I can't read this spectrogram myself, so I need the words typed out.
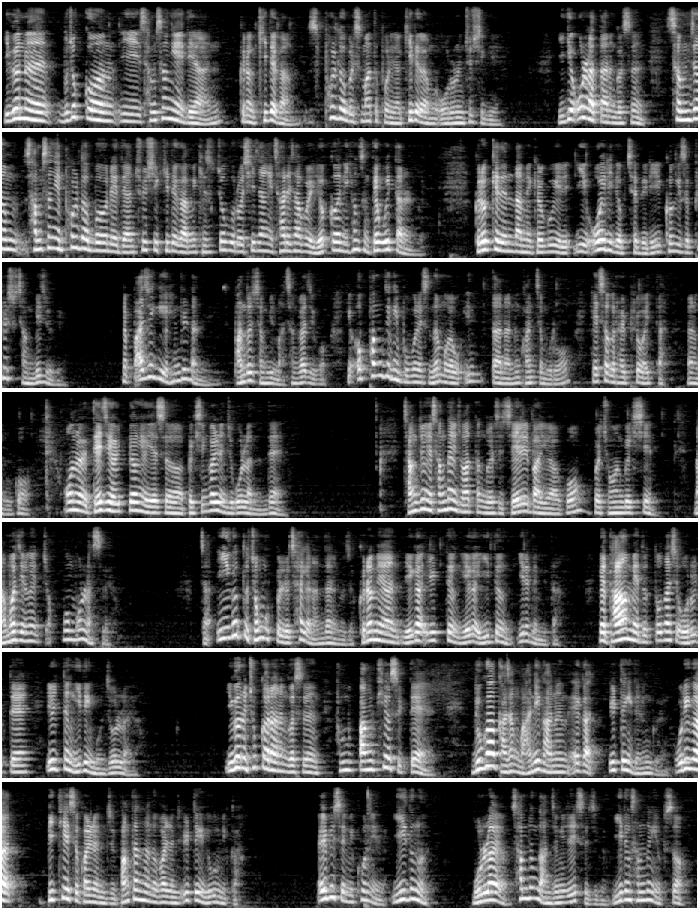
이거는 무조건 이 삼성에 대한 그런 기대감, 폴더블 스마트폰이나 기대감을 오르는 주식이에요. 이게 올랐다는 것은 점점 삼성의 폴더블에 대한 출시 기대감이 계속적으로 시장에 자리 잡을 여건이 형성되고 있다는 거예요. 그렇게 된다면 결국 이 OLED 업체들이 거기서 필수 장비주들 빠지기가 힘들다는 얘기죠. 반도체 장비 마찬가지고 업황적인 부분에서 넘어가고 있다는 관점으로 해석을 할 필요가 있다라는 거고 오늘 대지열병에 의해서 백신 관련주가 올랐는데 장중에 상당히 좋았던 것이 제일바이오하고 중앙백신 나머지는 조금 올랐어요. 자, 이것도 종목별로 차이가 난다는 거죠. 그러면 얘가 1등, 얘가 2등 이래 됩니다. 그러니까 다음에도 또다시 오를 때 1등, 2등이 먼저 올라요. 이거는 주가라는 것은 한번 빵 튀었을 때 누가 가장 많이 가는 애가 1등이 되는 거예요. 우리가 BTS 관련주, 방탄소년단 관련주 1등이 누굽니까? 엘비세미콘이에요. 2등은 몰라요. 3등도 안 정해져 있어요, 지금. 2등, 3등이 없어.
